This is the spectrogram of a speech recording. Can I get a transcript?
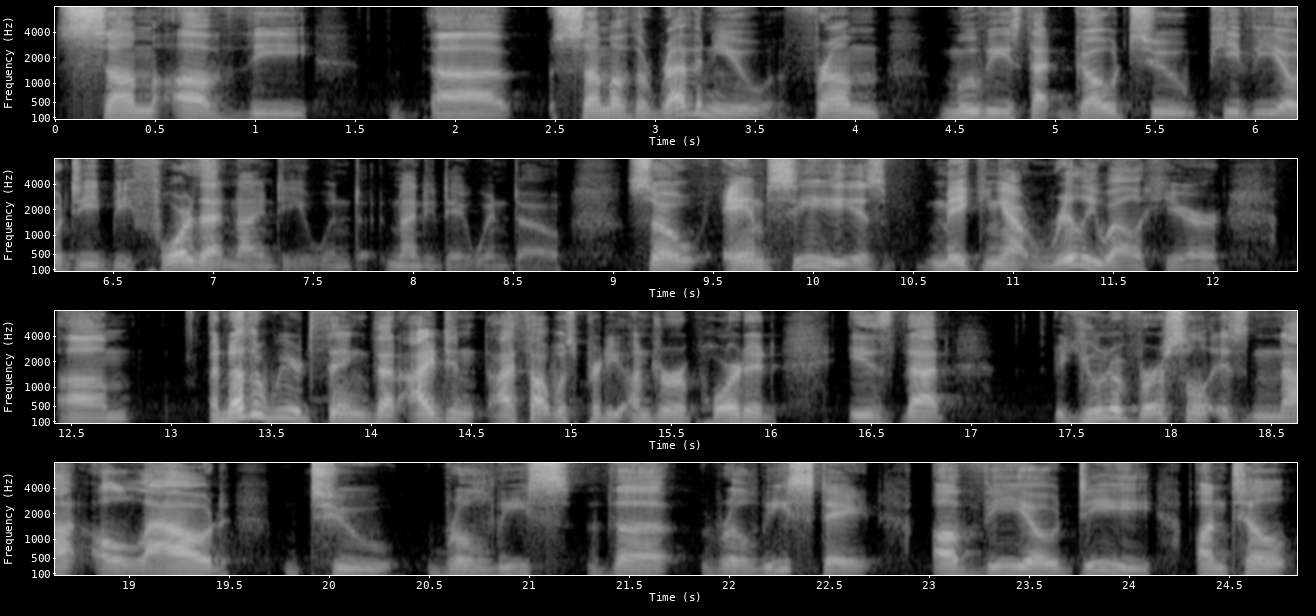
some of the uh, some of the revenue from movies that go to PVOD before that 90 window, 90 day window. So AMC is making out really well here. Um, another weird thing that I didn't I thought was pretty underreported is that Universal is not allowed to release the release date of VOD until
